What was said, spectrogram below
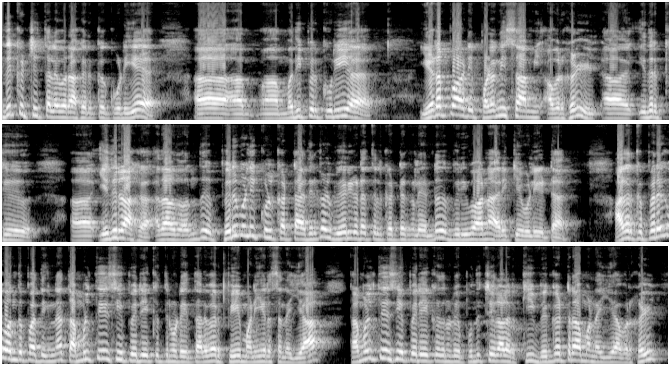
எதிர்க்கட்சி தலைவராக இருக்கக்கூடிய மதிப்பிற்குரிய எடப்பாடி பழனிசாமி அவர்கள் இதற்கு எதிராக அதாவது வந்து பெருவெளிக்குள் கட்டாதீர்கள் வேறு இடத்தில் கட்டுங்கள் என்று விரிவான அறிக்கை வெளியிட்டார். அதற்கு பிறகு வந்து பார்த்தீங்கன்னா தமிழ் தேசிய பேரியக்கத்தினுடைய தலைவர் பே. மணியரசன் ஐயா தமிழ் தேசிய பேரியக்கத்தினுடைய பொதுச் செயலாளர் கி. வெங்கட்ராமன் ஐயா அவர்கள்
